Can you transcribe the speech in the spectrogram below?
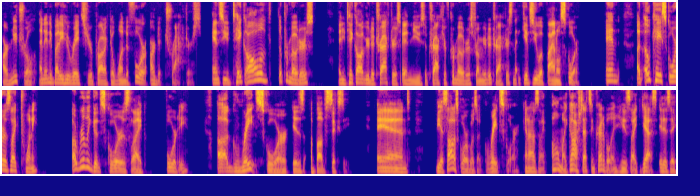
are neutral. And anybody who rates your product a one to four are detractors. And so you take all of the promoters and you take all of your detractors and you subtract your promoters from your detractors, and that gives you a final score. And an okay score is like 20. A really good score is like 40. A great score is above 60. And the Asana score was a great score. And I was like, oh my gosh, that's incredible. And he's like, yes, it is a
